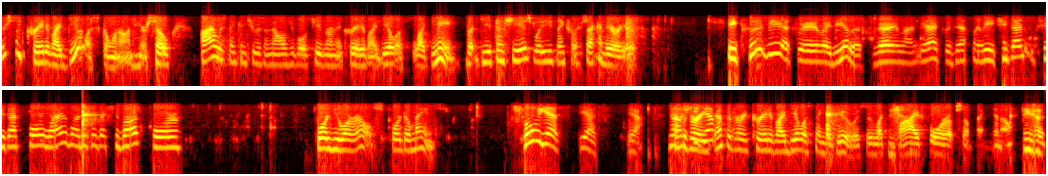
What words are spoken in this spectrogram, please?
there's some creative idealists going on here." So I was thinking she was a knowledgeable achiever and a creative idealist like me. But do you think she is? What do you think her secondary is? It could be a creative idealist, very much. Yeah, it could definitely be. She got she got four what? What is it that she bought? Four Four URLs, four domains. Oh yes, yes, yeah. No, that's a very def- that's a very creative idealist thing to do. Is to like buy four of something, you know? Yes,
